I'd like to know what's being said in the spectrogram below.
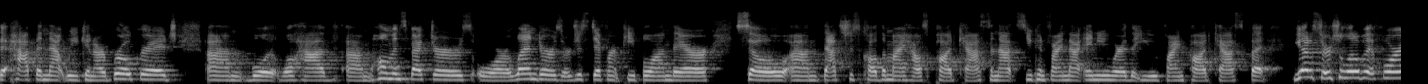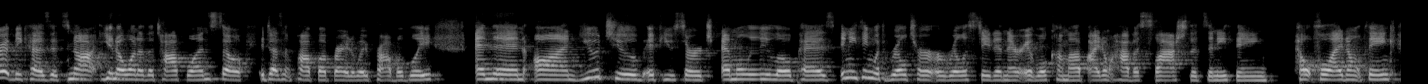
that happened that week in our brokerage. Um, we'll, we'll have um, home inspectors or lenders or just different people on there. So um, that's just called the My House podcast. And that's, you can find that anywhere that you find podcasts, but you got to search a little bit for it because it's not, you know, one of the top ones. So it doesn't pop up right away, probably. And then on YouTube, if you search Emily Lopez, anything with realtor or real estate in there, it will come up. I don't have a slash that's anything helpful, I don't think,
